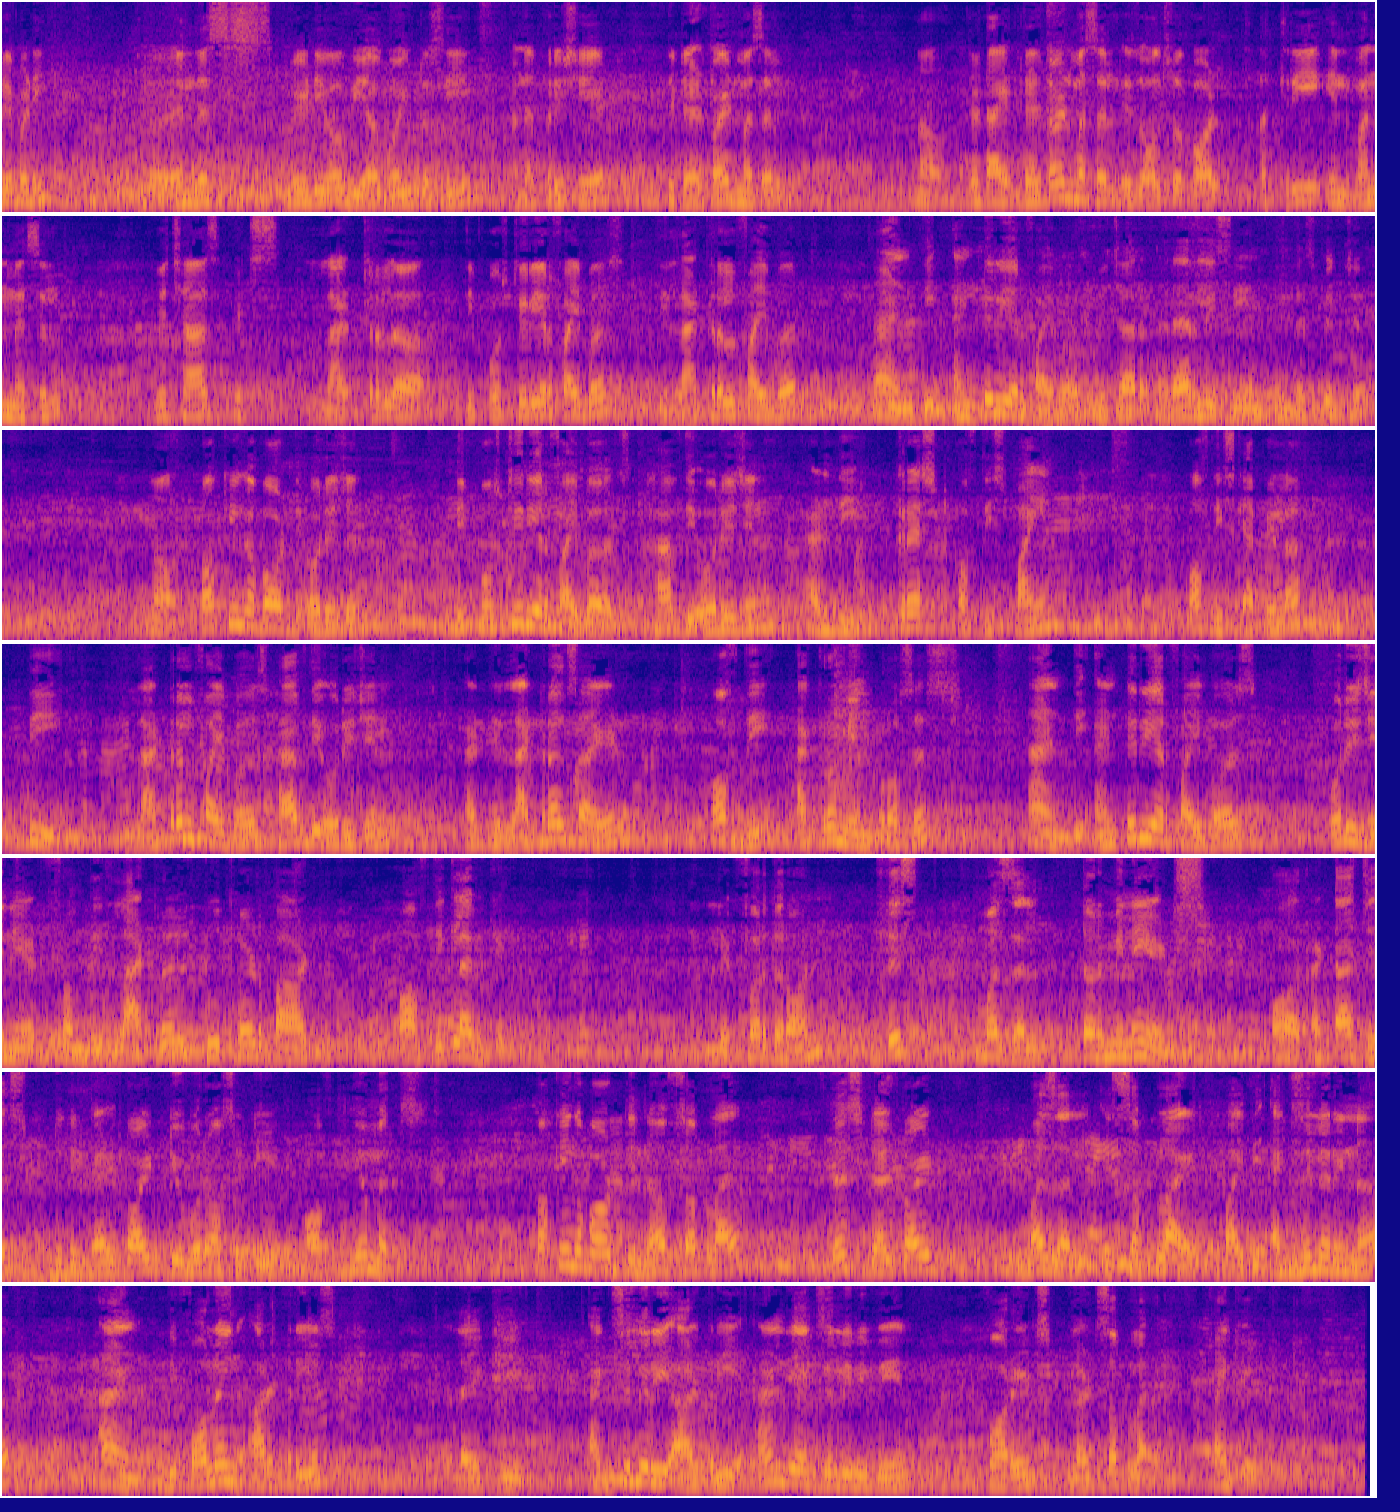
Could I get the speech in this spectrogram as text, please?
everybody. So in this video we are going to see and appreciate the deltoid muscle. Now the deltoid muscle is also called a three in one muscle which has its lateral uh, the posterior fibers the lateral fiber and the anterior fibers which are rarely seen in this picture. Now talking about the origin the posterior fibers have the origin at the crest of the spine of the scapula the lateral fibers have the origin at the lateral side of the acromion process and the anterior fibers originate from the lateral two-third part of the clavicle. Further on, this muscle terminates or attaches to the deltoid tuberosity of the humerus. Talking about the nerve supply, this deltoid muscle is supplied by the axillary nerve and the following arteries like the axillary artery and the axillary vein for its blood supply. Thank you.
